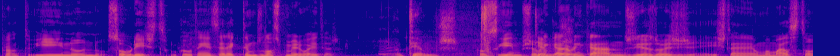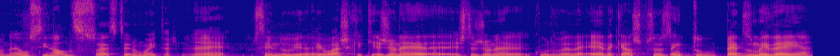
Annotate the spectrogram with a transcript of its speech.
Pronto, e Nuno, sobre isto, o que eu tenho a dizer é que temos o nosso primeiro hater. Temos. Conseguimos, a Temos. brincar a brincar, nos dias de hoje isto é uma milestone, é um sinal de sucesso ter um hater. É, sem dúvida. Eu acho que aqui a Joana é, esta Joana curva é daquelas pessoas em que tu pedes uma ideia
